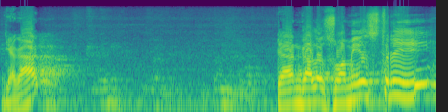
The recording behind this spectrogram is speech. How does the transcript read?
Ya kan? Dan kalau suami istri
